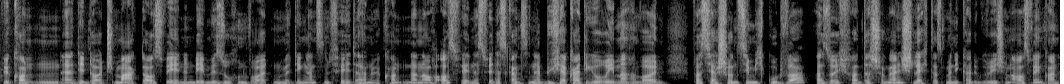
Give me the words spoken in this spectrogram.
wir konnten äh, den deutschen Markt auswählen, in dem wir suchen wollten mit den ganzen Filtern. Wir konnten dann auch auswählen, dass wir das Ganze in der Bücherkategorie machen wollen, was ja schon ziemlich gut war. Also ich fand das schon gar nicht schlecht, dass man die Kategorie schon auswählen kann.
